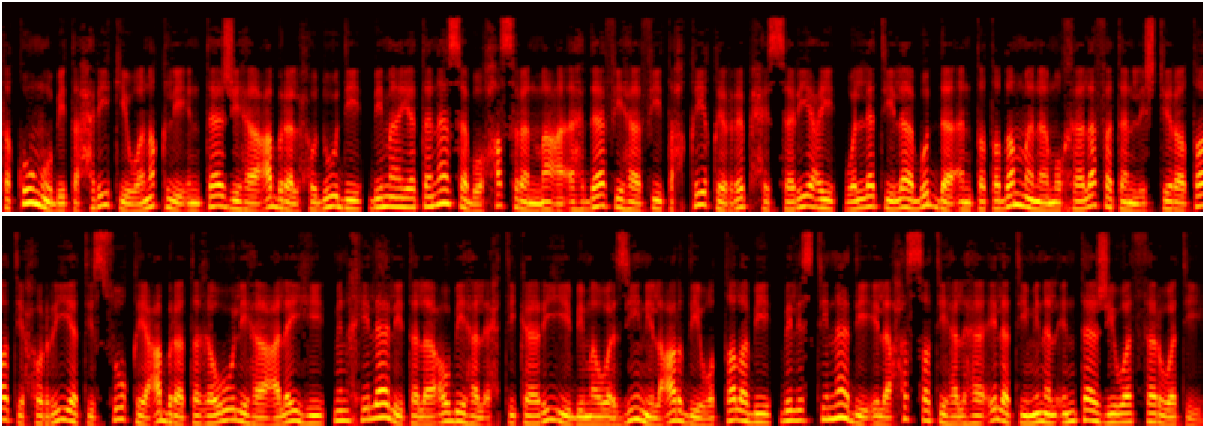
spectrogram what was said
تقوم بتحريك ونقل إنتاجها عبر الحدود، بما يتناسب حصرا مع أهدافها في تحقيق الربح الربح السريع، والتي لا بد أن تتضمن مخالفة لاشتراطات حرية السوق عبر تغولها عليه، من خلال تلاعبها الاحتكاري بموازين العرض والطلب، بالاستناد إلى حصتها الهائلة من الإنتاج والثروة.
